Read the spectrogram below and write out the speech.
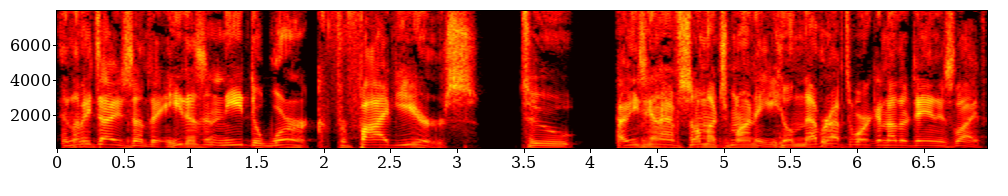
And let me tell you something. He doesn't need to work for five years to. I mean, he's going to have so much money. He'll never have to work another day in his life.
